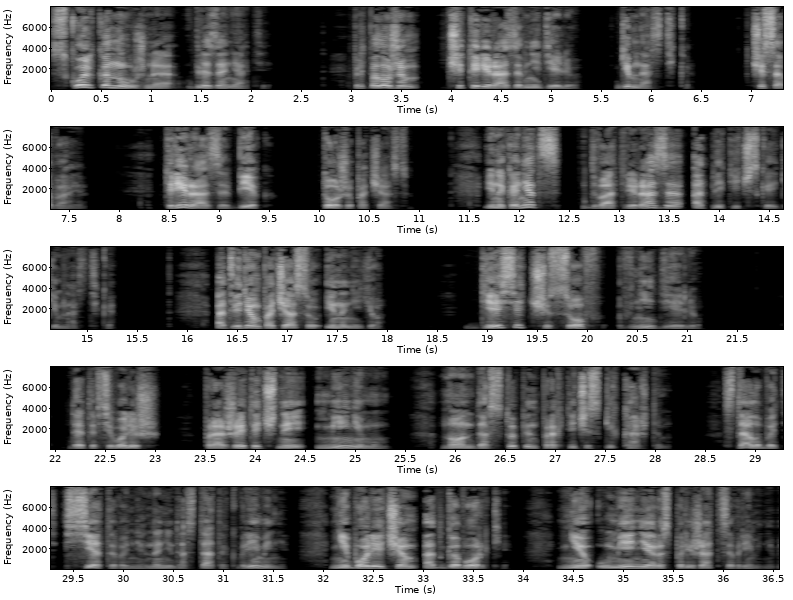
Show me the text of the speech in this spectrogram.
Сколько нужно для занятий? Предположим, 4 раза в неделю гимнастика, часовая. Три раза бег, тоже по часу. И, наконец, два-три раза атлетическая гимнастика. Отведем по часу и на нее. Десять часов в неделю. Да это всего лишь прожиточный минимум, но он доступен практически каждому. Стало быть, сетование на недостаток времени не более чем отговорки, не умение распоряжаться временем.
